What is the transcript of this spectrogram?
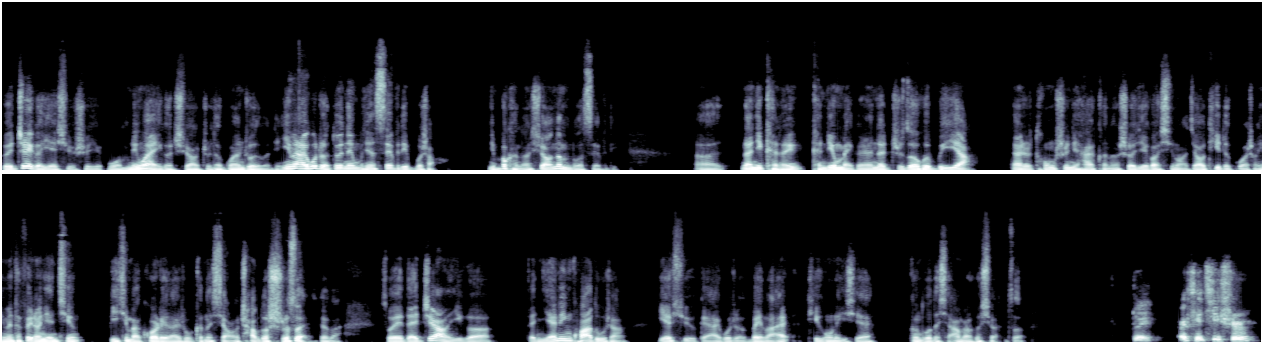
所以这个也许是我们另外一个需要值得关注的问题。因为爱国者队内目前 Safety 不少，你不可能需要那么多 Safety，呃，那你肯定肯定每个人的职责会不一样，但是同时你还可能涉及一个新老交替的过程，因为他非常年轻，比起 McCourty 来说可能小了差不多十岁，对吧？所以在这样一个在年龄跨度上，也许给爱国者未来提供了一些。更多的想法和选择，对，而且其实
